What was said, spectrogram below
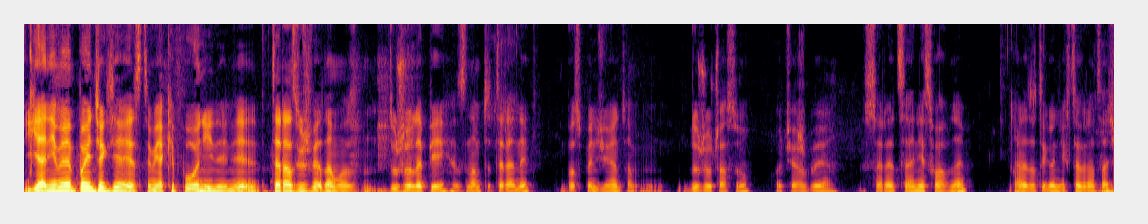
Ja nie miałem pojęcia, gdzie ja jestem, jakie połoniny. Nie, teraz już wiadomo, dużo lepiej znam te tereny, bo spędziłem tam dużo czasu, chociażby Serece niesławne, ale do tego nie chcę wracać.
